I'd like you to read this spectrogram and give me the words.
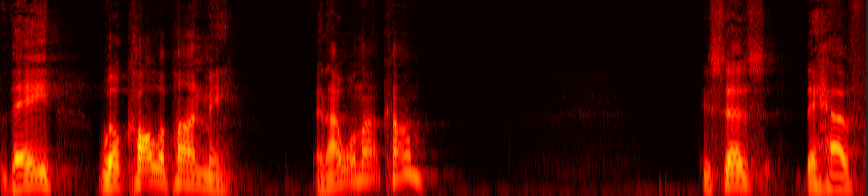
they will call upon me, and I will not come. He says they have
